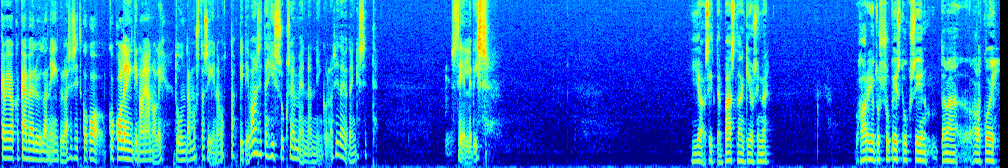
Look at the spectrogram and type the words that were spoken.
kävi vaikka kävelyllä, niin kyllä se sitten koko, koko lenkin ajan oli tuntemusta siinä, mutta piti vaan sitten hissukseen mennä, niin kyllä sitä jotenkin sitten selvisi. Ja sitten päästäänkin jo sinne harjoitussupistuksiin. Tämä alkoi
